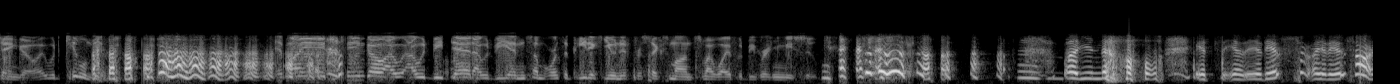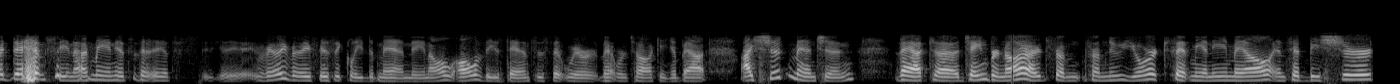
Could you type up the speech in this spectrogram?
tango. It would kill me. At my age, tango, I, I would be dead. I would be in some orthopedic unit for six months. My wife would be bringing me soup. well, you know, it's it, it is it is hard dancing. I mean, it's it's very very physically demanding. All all of these dances that we're that we're talking about. I should mention that uh, Jane Bernard from from New York sent me an email and said be sure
